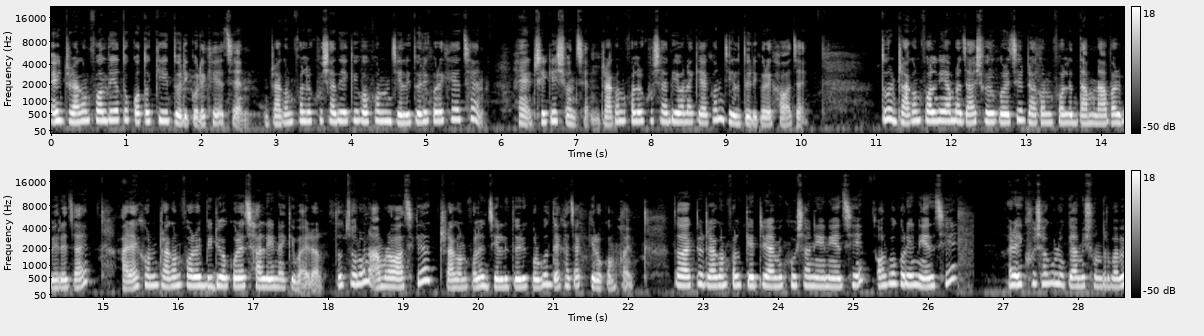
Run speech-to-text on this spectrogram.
এই ড্রাগন ফল দিয়ে তো কত কী তৈরি করে খেয়েছেন? ড্রাগন ফলের খোসা দিয়ে কি কখনো জেলি তৈরি করে খেয়েছেন? হ্যাঁ ঠিকই শুনছেন। ড্রাগন ফলের খোসা দিয়েও নাকি এখন জেলি তৈরি করে খাওয়া যায়। তো ড্রাগন ফল নিয়ে আমরা যা শুরু করেছি, ড্রাগন ফলের দাম না আবার বেড়ে যায়। আর এখন ড্রাগন ফলের ভিডিও করে ছাড়লেই নাকি ভাইরাল। তো চলুন আমরাও আজকে ড্রাগন ফলের জেলি তৈরি করব, দেখা যাক কীরকম হয়। তো একটা ড্রাগন ফল কেটে আমি খোসা নিয়ে নিয়েছি, অল্প করে নিয়েছি। আর এই খোসাগুলোকে আমি সুন্দরভাবে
